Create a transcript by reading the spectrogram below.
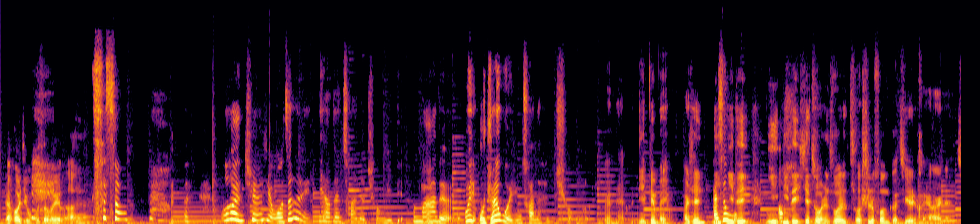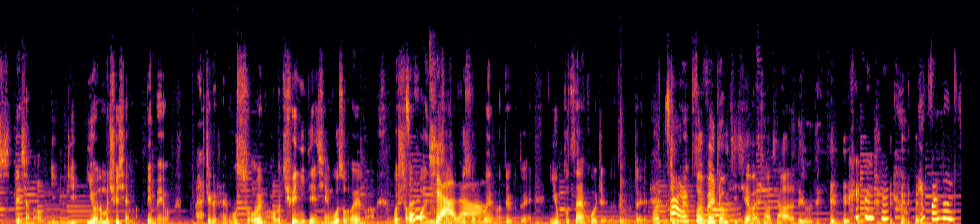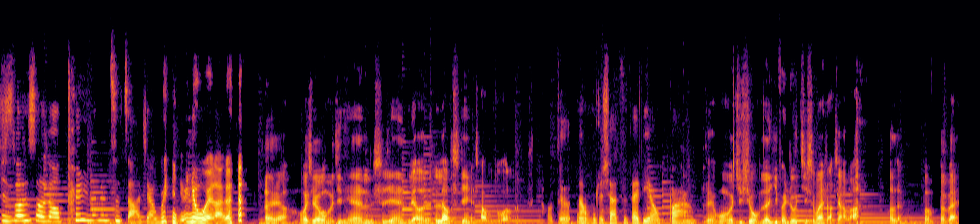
然后就无所谓了啊。我很缺钱，我真的一定要再穿的穷一点。他妈的，我我觉得我已经穿的很穷了。对，没有，你并没有，而且你你的你你的一些做人做做事的风格，其实很让人联想到你你你有那么缺钱吗？并没有。哎，这个人无所谓嘛，我缺你点钱无所谓嘛，我少还你钱无所谓嘛，对不对？你又不在乎这个，对不对？我在乎啊。分 分钟几千万上下的，对不对？一分钟几十万上下，我陪你那边吃炸酱面，你就又回来了。哎呀，我觉得我们今天时间聊聊的时间也差不多了。好的，那我们就下次再聊吧。对，我们继续我们的一分钟几十万上下吧。好了，拜，拜拜。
